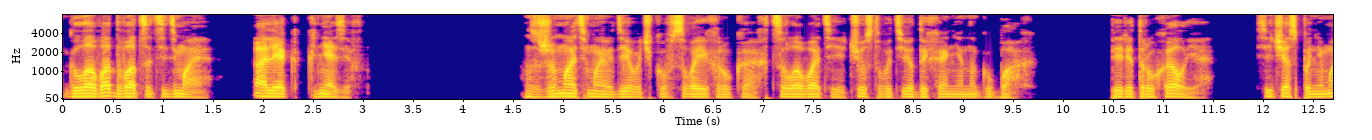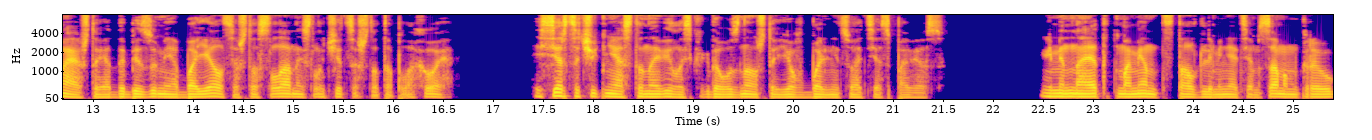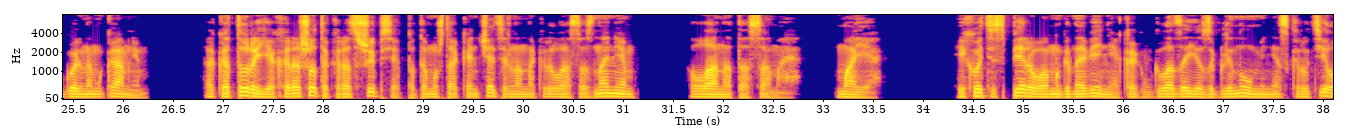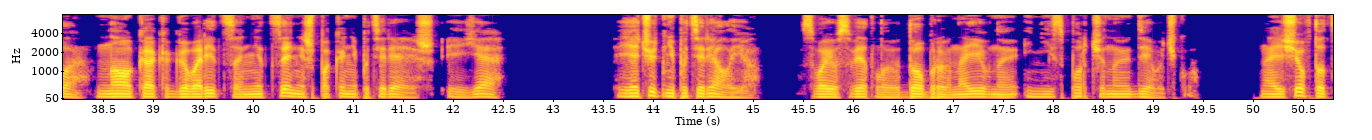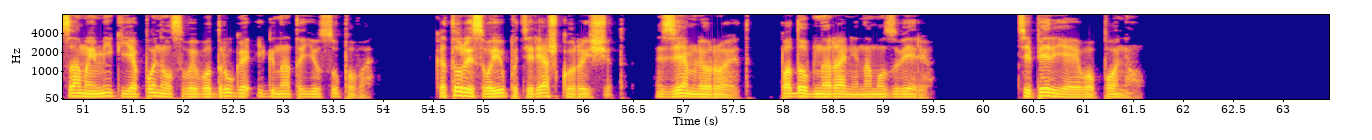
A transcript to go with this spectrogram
Глава 27. Олег Князев. Сжимать мою девочку в своих руках, целовать ее, чувствовать ее дыхание на губах. Перетрухал я. Сейчас понимаю, что я до безумия боялся, что с Ланой случится что-то плохое. И сердце чуть не остановилось, когда узнал, что ее в больницу отец повез. Именно этот момент стал для меня тем самым краеугольным камнем, о которой я хорошо так расшибся, потому что окончательно накрыло осознанием Лана та самая, моя. И хоть из первого мгновения, как в глаза ее заглянул, меня скрутило, но, как говорится, не ценишь, пока не потеряешь. И я... Я чуть не потерял ее. Свою светлую, добрую, наивную и неиспорченную девочку. А еще в тот самый миг я понял своего друга Игната Юсупова, который свою потеряшку рыщет. Землю роет, подобно раненому зверю. Теперь я его понял.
